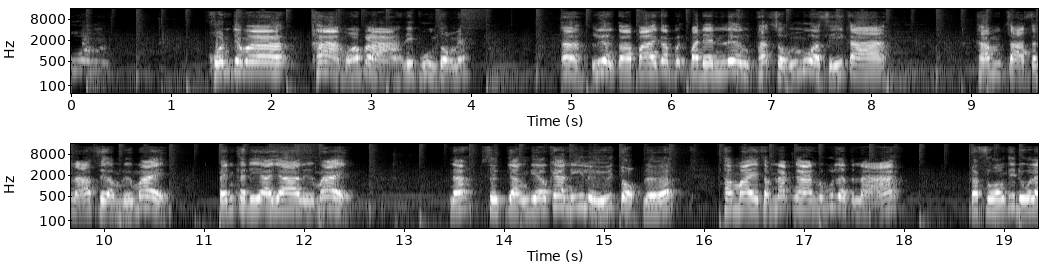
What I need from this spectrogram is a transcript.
ห่วงคนจะมาฆ่าหมอปลา นี่พูดตรงนะอะเรื่องต่อไปก็ประเด็นเรื่องพระสงฆ์มั่วสีกาทำศาสนาเสื่อมหรือไม่ เป็นคดีอาญาหรือไม่นะศึกอย่างเดียวแค่นี้หรือจบหรือทำไมสำนักงานพระพุทธศาสนา กระทรวงที่ดูแล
